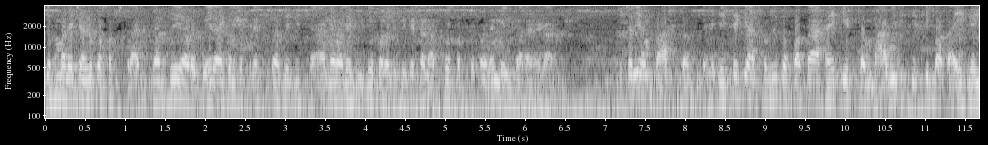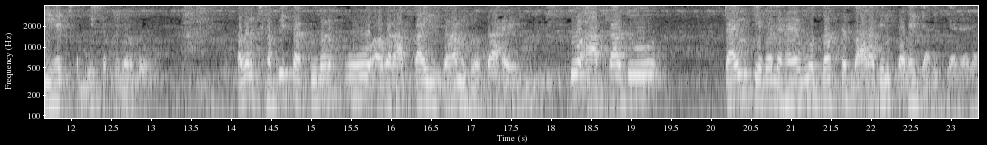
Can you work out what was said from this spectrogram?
तो हमारे चैनल को सब्सक्राइब कर दे और बेल आइकन को प्रेस कर दे, जिससे आने वाले वीडियो का नोटिफिकेशन आपको सबसे पहले मिलता रहेगा। तो चलिए हम बात करते हैं। जैसे कि आप सभी को पता है कि एक संभावित तिथि बताई गई है 26 अक्टूबर को। अगर 26 अक्टूबर को अगर आपका एग्ज़ाम होता है तो आपका जो टाइम टेबल है, वो 10 से 12 दिन पहले जारी किया जाएगा।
